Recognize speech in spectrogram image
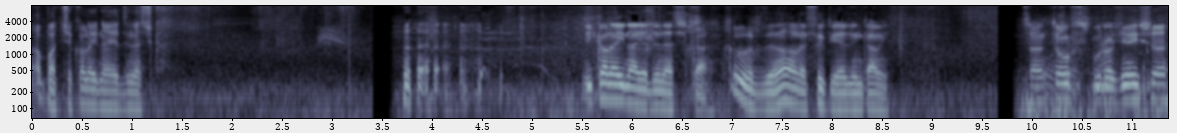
A patrzcie, kolejna jedyneczka. I kolejna jedyneczka. Kurde, no ale sypie jedynkami. Centów, spóroźniejsze.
